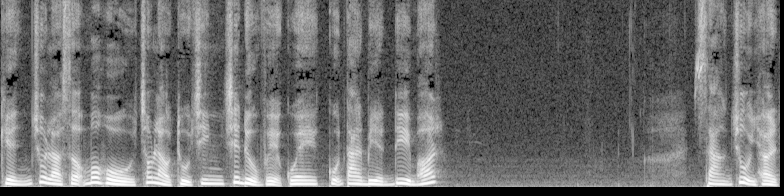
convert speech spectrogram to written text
Khiến cho lò sợ mơ hồ trong lão thủ trinh trên đường về quê cũng tan biến đi mất. Sáng chủ nhật,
